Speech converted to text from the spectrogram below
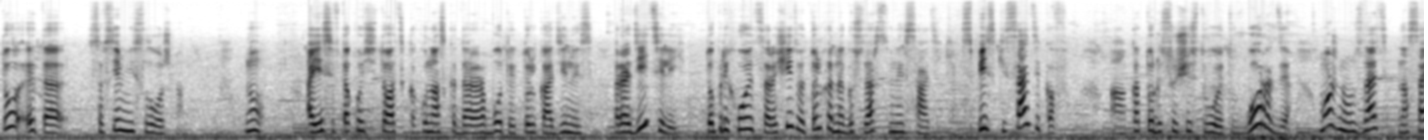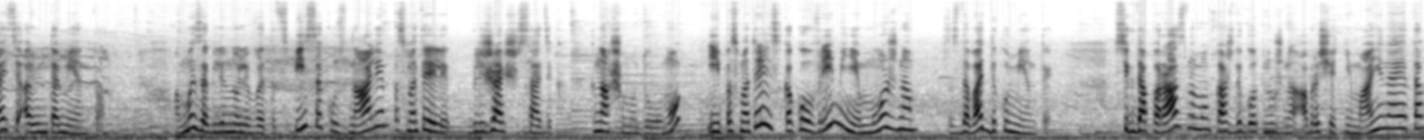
то это совсем не сложно. Ну, а если в такой ситуации, как у нас, когда работает только один из родителей, то приходится рассчитывать только на государственные садики. Списки садиков, а, которые существуют в городе, можно узнать на сайте Аюнтаменто. А мы заглянули в этот список, узнали, посмотрели ближайший садик к нашему дому и посмотрели, с какого времени можно сдавать документы. Всегда по-разному, каждый год нужно обращать внимание на это.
